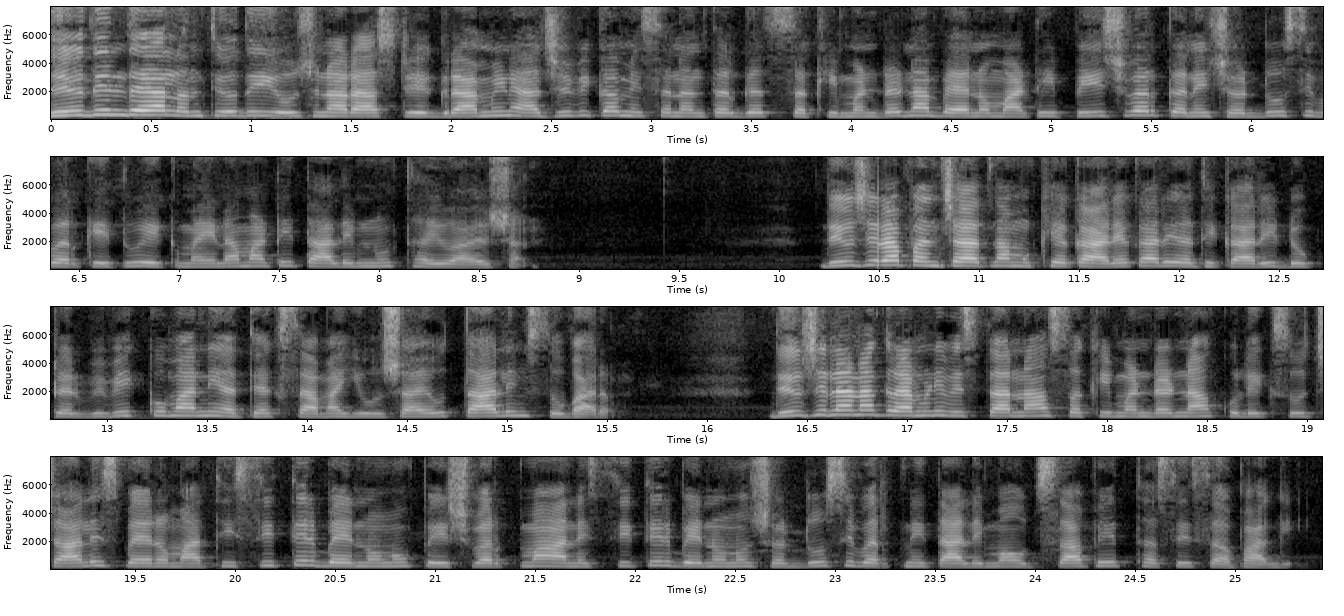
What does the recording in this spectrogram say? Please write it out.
દેવ દીનદયાલ અંત્યોદય યોજના રાષ્ટ્રીય ગ્રામીણ આજીવિકા મિશન અંતર્ગત સખી મંડળના બહેનો માટે પેચવર્ક અને જરદોસી વર્ક હેતુ એક મહિના માટે તાલીમનું થયું આયોજન. દેવ જિલ્લા પંચાયતના મુખ્ય કાર્યકારી અધિકારી ડોક્ટર વિવેક કુમારની અધ્યક્ષતામાં યોજાયો તાલીમ શુભારંભ. દેવ જિલ્લાના ગ્રામીણ વિસ્તારના સખી મંડળના કુલ એકસો ચાલીસ બહેનોમાંથી સિત્તેર બહેનોનું પેચવર્કમાં અને સિત્તેર બહેનોનો જરદોસી વર્કની તાલીમમાં ઉત્સાહભેર થશે સહભાગી.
